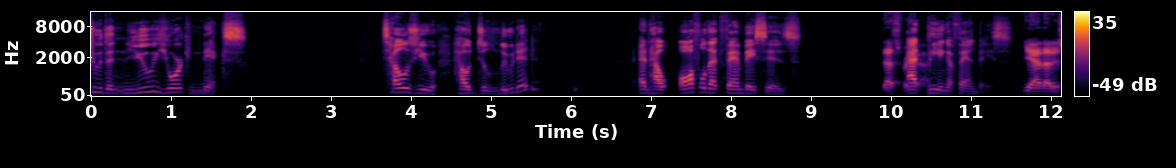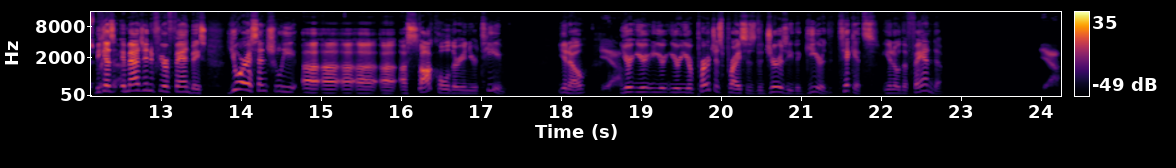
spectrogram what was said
to the New York Knicks tells you how diluted and how awful that fan base is that's pretty at bad. being a fan base. yeah, that is Because bad. imagine if you're a fan base, you are essentially a, a, a, a, a stockholder in your team. You know, yeah, your, your your your your purchase price is the jersey, the gear, the tickets. You know, the fandom. yeah,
